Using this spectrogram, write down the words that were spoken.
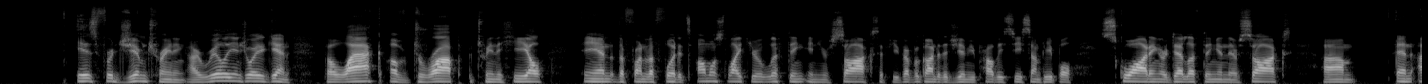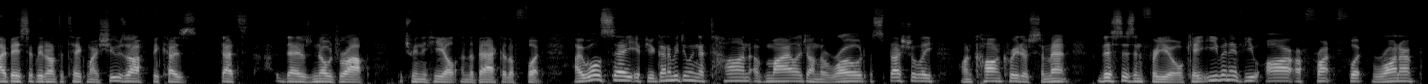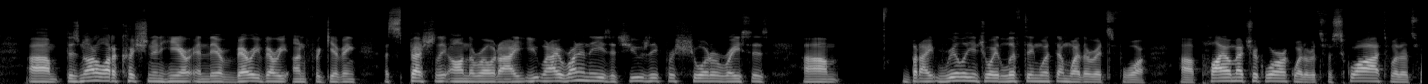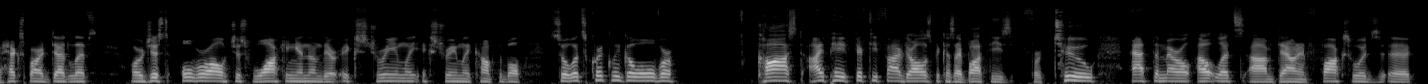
is for gym training. I really enjoy, again, the lack of drop between the heel and the front of the foot. It's almost like you're lifting in your socks. If you've ever gone to the gym, you probably see some people squatting or deadlifting in their socks. Um, and I basically don't have to take my shoes off because that's there's no drop between the heel and the back of the foot. I will say if you're going to be doing a ton of mileage on the road, especially on concrete or cement, this isn't for you, okay? Even if you are a front foot runner, um, there's not a lot of cushion in here and they're very, very unforgiving, especially on the road. I When I run in these, it's usually for shorter races, um, but I really enjoy lifting with them, whether it's for uh, plyometric work, whether it's for squats, whether it's for hex bar deadlifts, or just overall just walking in them. They're extremely, extremely comfortable. So let's quickly go over cost. I paid $55 because I bought these for two at the Merrell outlets um, down in Foxwoods, uh,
